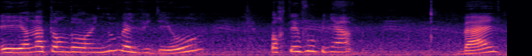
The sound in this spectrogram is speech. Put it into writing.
et en attendant une nouvelle vidéo, portez-vous bien. Bye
